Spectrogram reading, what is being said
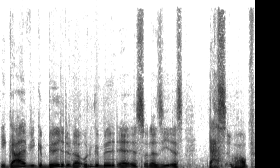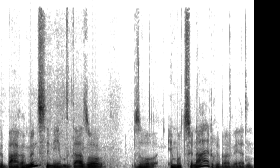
egal wie gebildet oder ungebildet er ist oder sie ist, das überhaupt für bare Münze nehmen und da so so emotional drüber werden.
